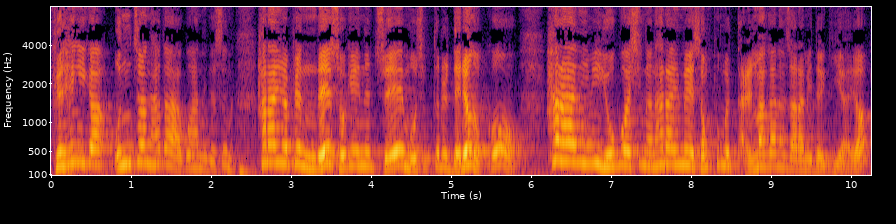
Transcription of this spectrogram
그 행위가 온전하다고 하는 것은 하나님 앞에 내 속에 있는 죄의 모습들을 내려놓고 하나님이 요구하시는 하나님의 성품을 닮아가는 사람이 되기 위하여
